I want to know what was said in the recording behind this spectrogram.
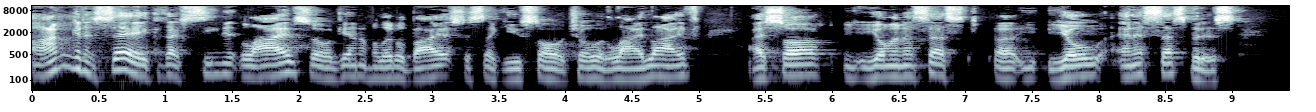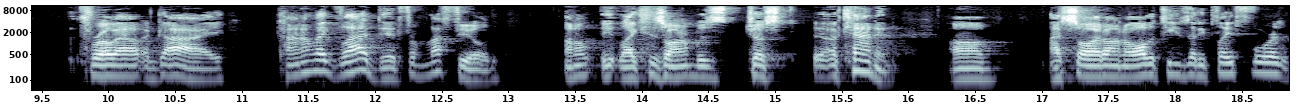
I'm gonna say because I've seen it live. So again, I'm a little biased, just like you saw Ochoa live. Live, I saw Yoenis uh, Yoenis Cespedes throw out a guy kind of like Vlad did from left field. I don't like his arm was just a cannon. Um, I saw it on all the teams that he played for.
